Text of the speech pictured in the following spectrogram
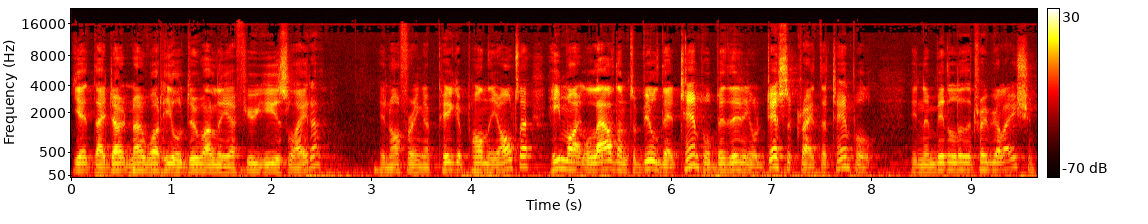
Yet they don't know what he'll do only a few years later in offering a pig upon the altar. He might allow them to build their temple, but then he'll desecrate the temple in the middle of the tribulation.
